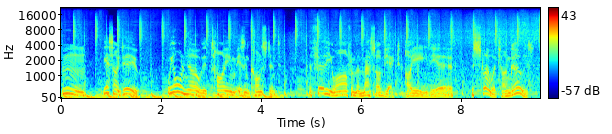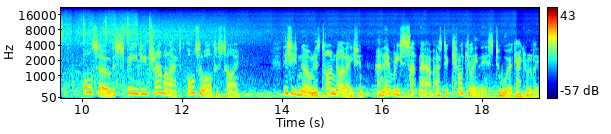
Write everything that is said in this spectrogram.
Hmm, yes, I do. We all know that time isn't constant. The further you are from a mass object, i.e., the Earth, the slower time goes. Also, the speed you travel at also alters time. This is known as time dilation, and every satnav has to calculate this to work accurately.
